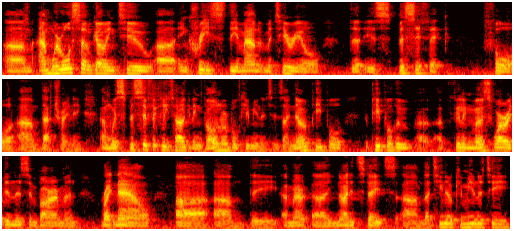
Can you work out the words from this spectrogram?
Um, and we're also going to uh, increase the amount of material that is specific for um, that training. And we're specifically targeting vulnerable communities. I know people, the people who are, feeling most worried in this environment right now are um, the Amer- uh, United States um, Latino community,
